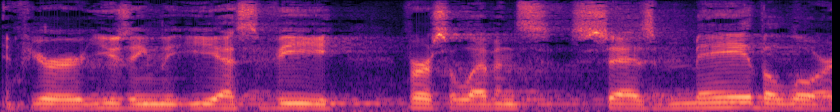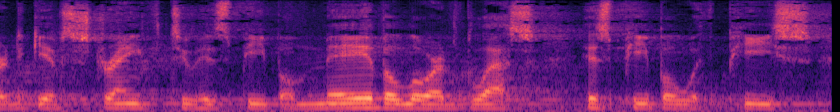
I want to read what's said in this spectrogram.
If you're using the ESV, verse 11 says, May the Lord give strength to his people. May the Lord bless his people with peace.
